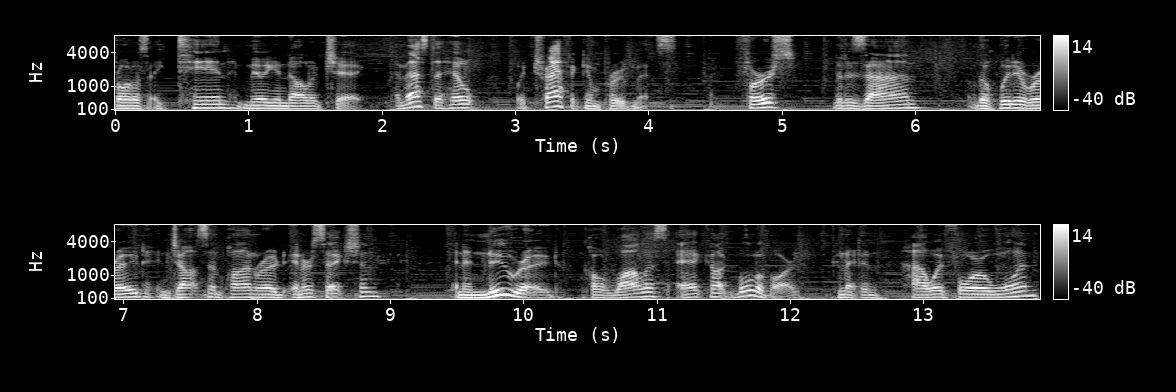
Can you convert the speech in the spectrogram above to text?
brought us a $10 million check, and that's to help with traffic improvements. First, the design of the Whittier Road and Johnson Pond Road intersection, and a new road called Wallace Adcock Boulevard connecting Highway 401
